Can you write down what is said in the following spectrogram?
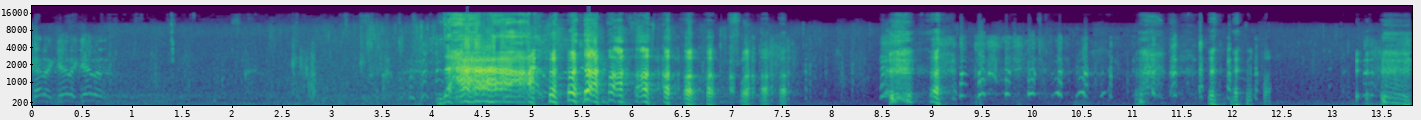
Get it, get it, get it. Ah!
